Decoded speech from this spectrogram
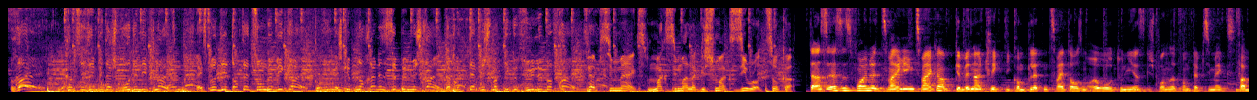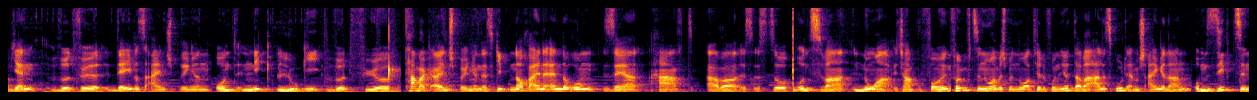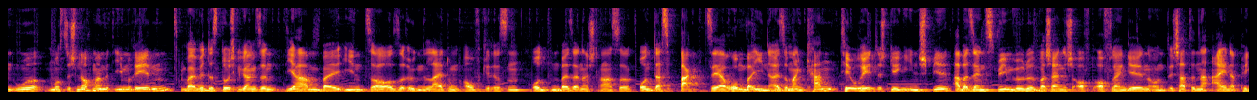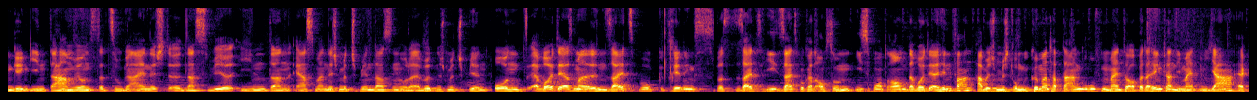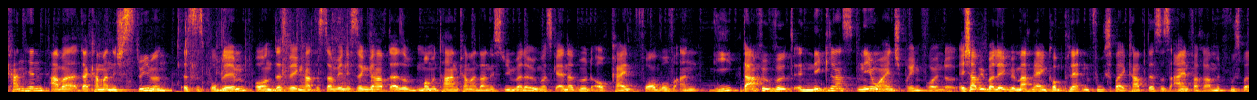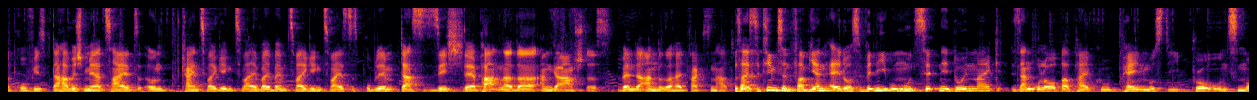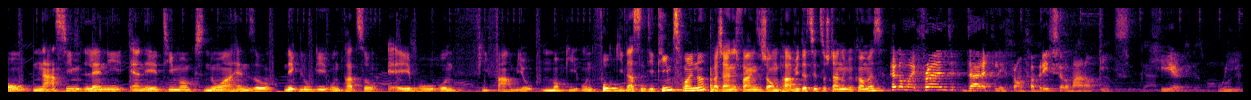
Rein! Kannst du sehen, wie der Sprudel in die knallt? Explodiert auf der Zunge wie geil. Ich geb noch einen Sip in mich rein, damit der Geschmack die Gefühle befreit. Pepsi Max, maximaler Geschmack, Zero Zucker. Das ist es, Freunde. 2 gegen 2 Cup. Gewinner kriegt die kompletten 2000 Euro. Turnier ist gesponsert von Pepsi Max. Fabienne wird für Davis einspringen und Nick Lugi wird für Tabak einspringen. Es gibt noch eine Änderung, sehr hart, aber es ist so. Und zwar Noah. Ich habe vorhin 15 Uhr habe ich mit Noah telefoniert, da war alles gut, er hat mich eingeladen. Um 17 Uhr musste ich nochmal mit ihm reden, weil wir das durchgegangen sind. Die haben bei ihnen zu Hause irgendeine Leitung aufgerissen, unten bei seiner Straße. Und das backt sehr rum bei ihnen. Also man kann theoretisch gegen ihn spielen, aber sein Stream würde wahrscheinlich oft offline gehen und ich hatte eine einer Ping gegen ihn. Da haben wir uns dazu geeinigt, äh, dass wir ihn dann erstmal nicht mitspielen lassen oder er wird nicht mitspielen. Und er wollte erstmal in Salzburg Trainings, was Salz, Salzburg hat auch so einen E-Sport-Raum, da wollte er hinfahren. Habe ich mich drum gekümmert, habe da angerufen, meinte, ob er da hin kann. Die meinten, ja, er kann hin, aber da kann man nicht streamen, ist das Problem. Und deswegen hat es dann wenig Sinn gehabt. Also momentan kann man da nicht streamen, weil da irgendwas geändert wird. Auch kein Vorwurf an die. Dafür wird Niklas Neo einspringen, Freunde. Ich habe überlegt, wir machen einen kompletten Fußball-Cup. Das ist einfacher mit Fußballprofis. Da habe ich mehr Zeit und kein 2 gegen 2, weil beim 2 gegen 2 ist das Problem, dass sich der Partner da angearscht ist, wenn der andere halt Faxen hat. Das heißt, die Teams sind Fabienne Eldos, Willi Umut, Sidney Duinmike, Sandro Lauper, Pipeku, Payne Musti, Pro und Smo, Nassim, Lenny, Erne, Timox, Noah, Henso, Nick Lugi und Pazzo, Ebru und Fabio, Moki und Foki. Das sind die Teams, Freunde. Wahrscheinlich fragen sich auch ein paar, wie das hier zustande gekommen ist. Hello, my friend. Directly from Fabrizio Romano. It's Here we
